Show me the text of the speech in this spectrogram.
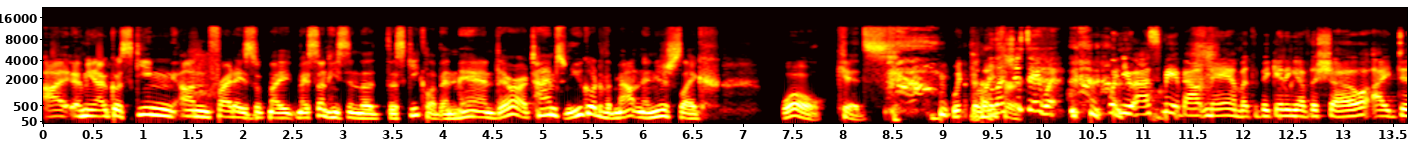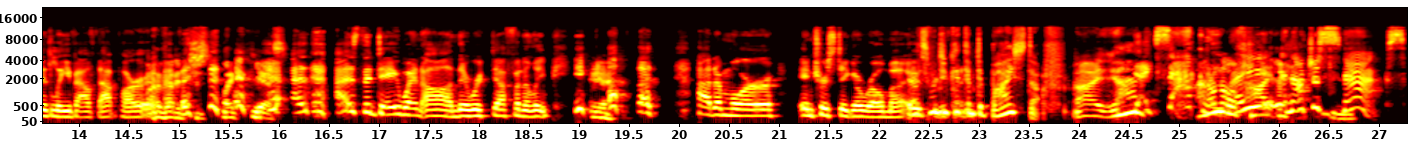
I I mean I go skiing on Fridays with my my son. He's in the the ski club, and man, there are times when you go to the mountain and you're just like, whoa kids with the Well, let's just say what, when you asked me about NAMM at the beginning of the show, I did leave out that part. I bet of it it. just, like, yes. as, as the day went on, there were definitely people Yeah. that had a more interesting aroma. It That's when you pretty get them to buy stuff. I yeah. Yeah, exactly. I don't know if right? high- and not just hmm. snacks.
